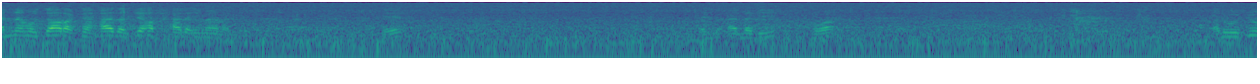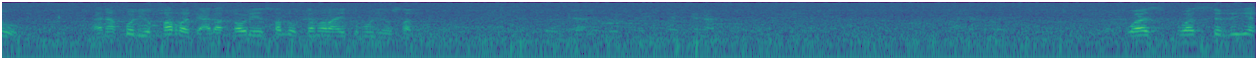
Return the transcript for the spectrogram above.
أنه ترك هذا الجهر حال إمامته. إيه؟ الذي هو الوجوب. أنا أقول يخرج على قوله صلوا كما رأيتموني يصلي والسرية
